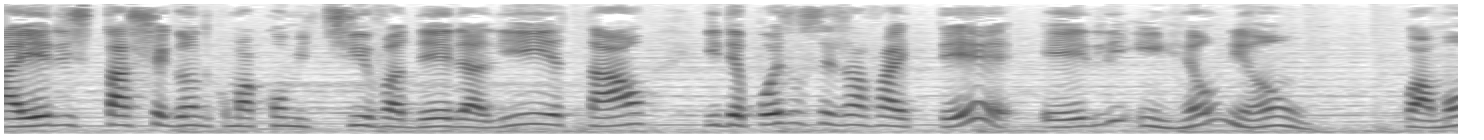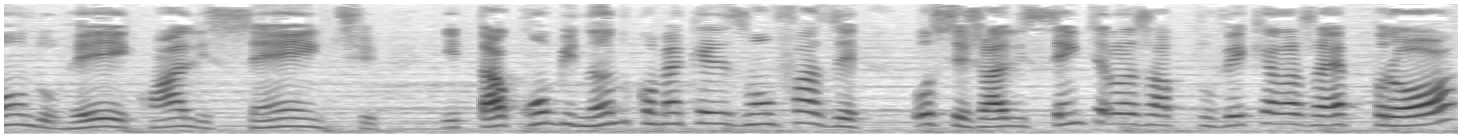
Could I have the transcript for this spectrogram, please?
Aí ele está chegando com uma comitiva dele ali e tal. E depois você já vai ter ele em reunião com a mão do rei, com a Alicente e tal, combinando como é que eles vão fazer. Ou seja, a Alicente, ela já, tu vê que ela já é pró,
